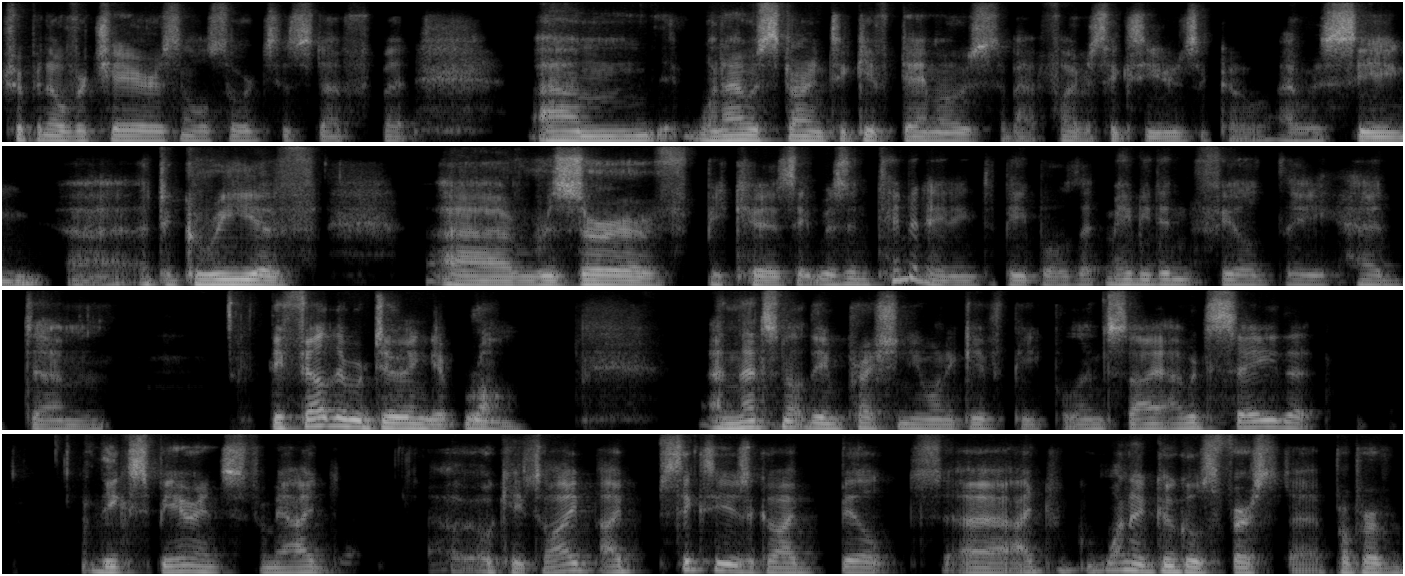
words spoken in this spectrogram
tripping over chairs and all sorts of stuff. But um, when I was starting to give demos about five or six years ago, I was seeing uh, a degree of uh, reserve because it was intimidating to people that maybe didn't feel they had, um, they felt they were doing it wrong. And that's not the impression you want to give people. And so I, I would say that the experience for me, I, okay, so I, I, six years ago I built uh, I one of Google's first uh, proper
